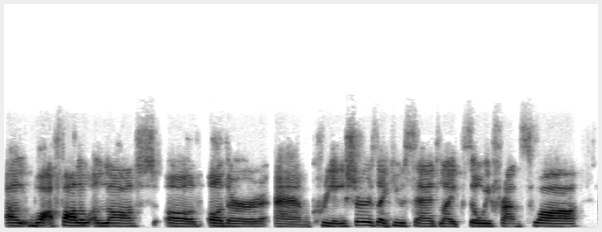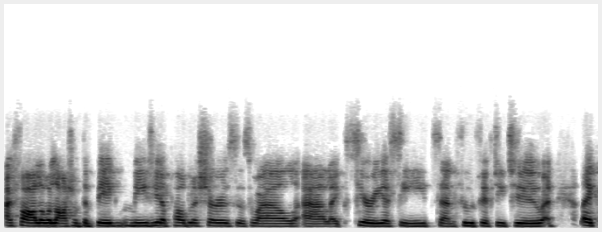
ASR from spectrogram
uh, follow a lot of other um creators, like you said, like Zoe Francois. I follow a lot of the big media publishers as well, uh, like Serious Eats and Food 52. And like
